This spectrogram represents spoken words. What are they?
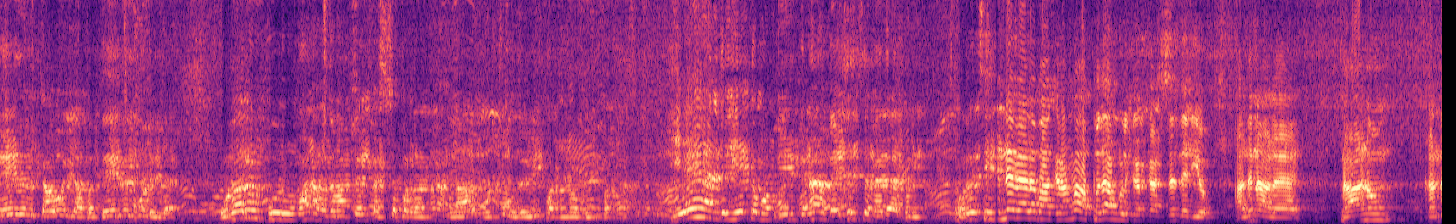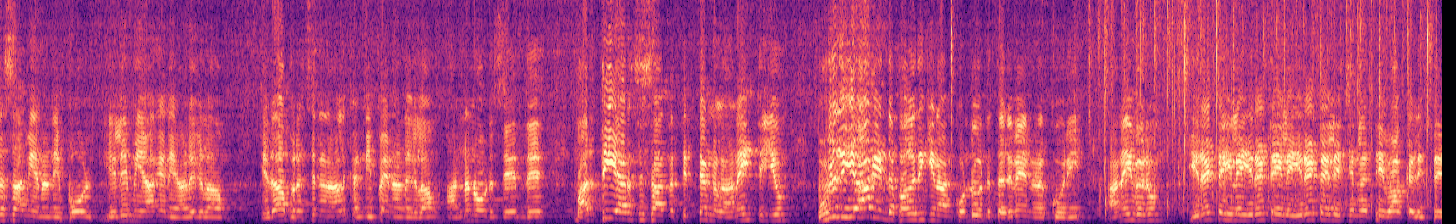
தேர்தலுக்காகவோ இல்ல அப்ப தேர்தல் கூட இல்ல. உணர்வு பூர்வமா நமது மக்கள் கஷ்டப்படுறாங்க நம்மளால முடிஞ்ச உதவி பண்ணணும் அப்படின்னு ஏன் அந்த இயக்கம் அப்படி இருக்குன்னா வெஜிச்ச விதை அப்படி. புரட்சி என்ன வேலை பாக்குறாங்களோ அப்பதான் அவங்களுக்கு கஷ்டம் தெரியும். அதனால நானும் கந்தசாமி அண்ணனை போல் எளிமையாக என்னை அணுகலாம். ஏதாவது பிரச்சனைனாலும் கண்டிப்பா என்ன அணுகலாம்? அண்ணனோடு சேர்ந்து மத்திய அரசு சார்ந்த திட்டங்கள் அனைத்தையும் உறுதியாக இந்த பகுதிக்கு நான் கொண்டு வந்து தருவேன் என கூறி அனைவரும் இரட்டை இலை இரட்டை இலை இரட்டை இலை சின்னத்தை வாக்களித்து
